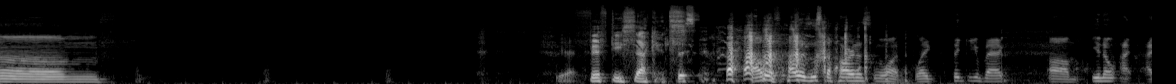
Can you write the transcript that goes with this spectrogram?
Um. Yeah. 50 seconds. This, how, is- how is this the hardest one? Like thinking back, um, you know, I, I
